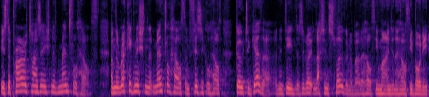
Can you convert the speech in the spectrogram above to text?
is the prioritisation of mental health and the recognition that mental health and physical health go together. And indeed, there's a great Latin slogan about a healthy mind and a healthy body.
